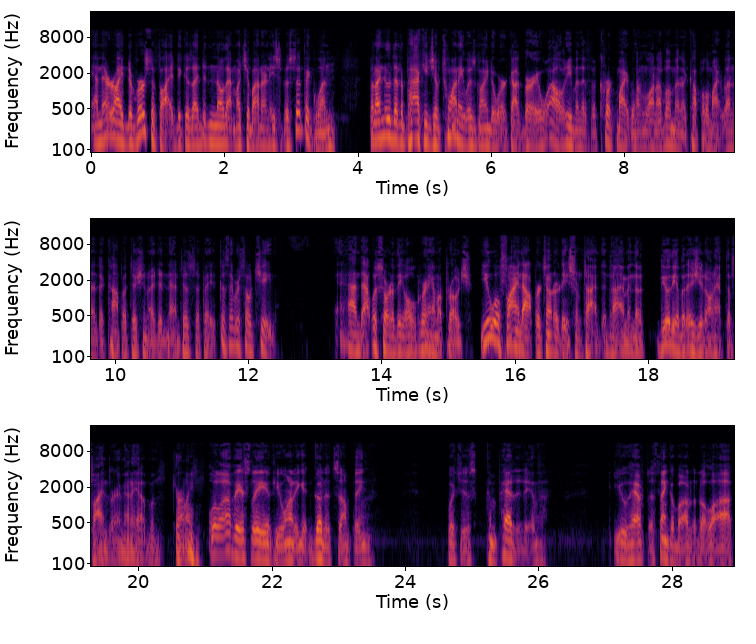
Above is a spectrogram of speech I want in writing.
And there I diversified because I didn't know that much about any specific one. But I knew that a package of 20 was going to work out very well, even if a crook might run one of them and a couple might run into competition I didn't anticipate because they were so cheap. And that was sort of the old Graham approach. You will find opportunities from time to time. And the beauty of it is you don't have to find very many of them. Charlie? Well, obviously, if you want to get good at something, which is competitive, you have to think about it a lot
